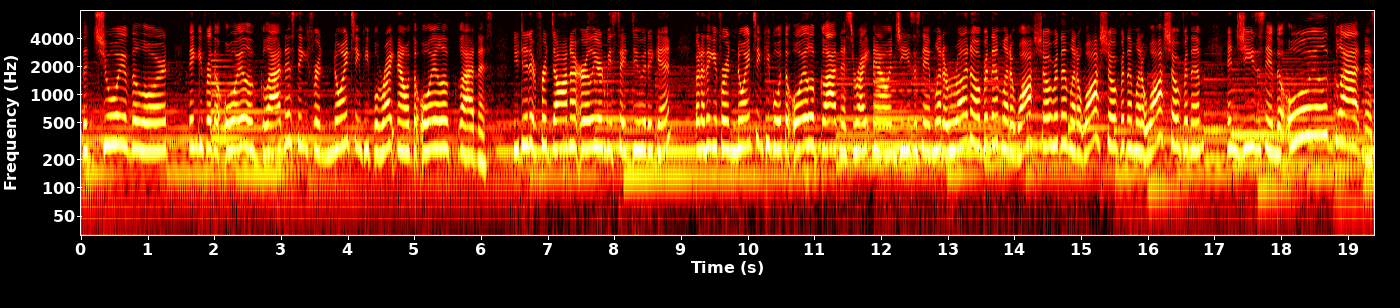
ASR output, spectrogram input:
the joy of the Lord. Thank you for the oil of gladness. Thank you for anointing people right now with the oil of gladness. You did it for Donna earlier, and we say, do it again. But I thank you for anointing people with the oil of gladness right now in Jesus' name. Let it run over them, let it wash over them, let it wash over them, let it wash over them in Jesus' name. The oil of gladness,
